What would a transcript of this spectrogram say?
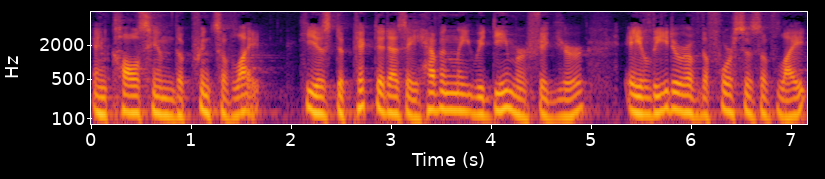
and calls him the Prince of Light. He is depicted as a heavenly Redeemer figure, a leader of the forces of light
